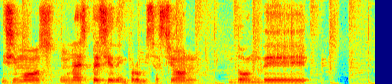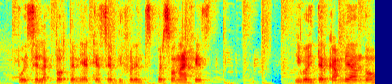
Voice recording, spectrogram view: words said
hicimos una especie de improvisación donde pues el actor tenía que hacer diferentes personajes, iba intercambiando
